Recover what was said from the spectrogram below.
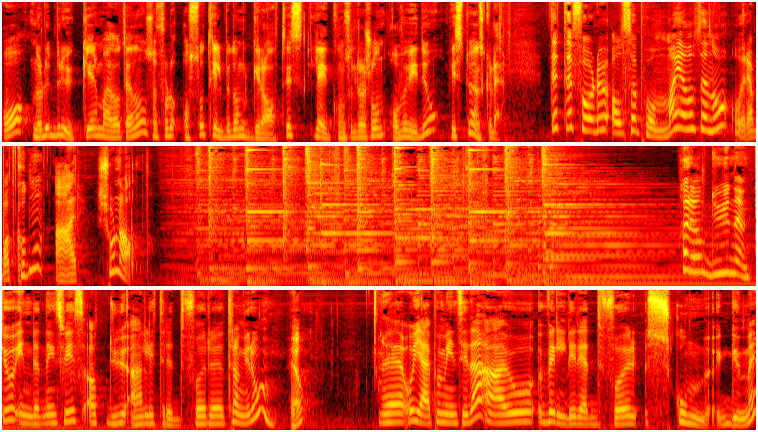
Og når du bruker my.no, så får du også tilbud om gratis legekonsultasjon over video, hvis du ønsker det. Dette får du altså på my.no, og rabattkoden er 'journal'. Harald, du nevnte jo innledningsvis at du er litt redd for eh, trange rom. Ja. Eh, Og jeg på min side er jo veldig redd for skumgummi.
